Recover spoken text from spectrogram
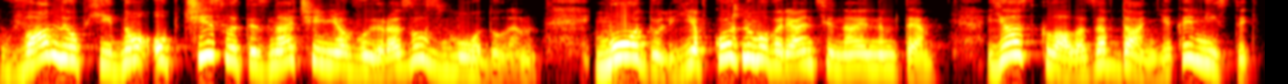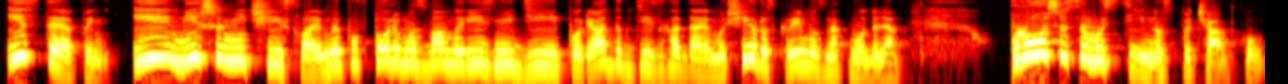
Вам необхідно обчислити значення виразу з модулем. Модуль є в кожному варіанті на НМТ. Я склала завдання, яке містить і степень, і мішані числа, і ми повторимо з вами різні дії, порядок дій згадаємо, ще й розкриємо знак модуля. Прошу самостійно спочатку.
